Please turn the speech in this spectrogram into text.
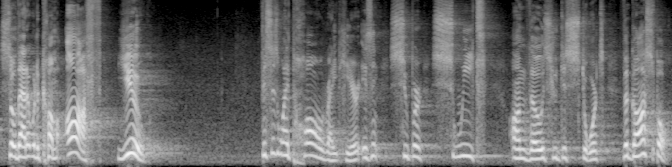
so that it would come off you. This is why Paul, right here, isn't super sweet on those who distort the gospel.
